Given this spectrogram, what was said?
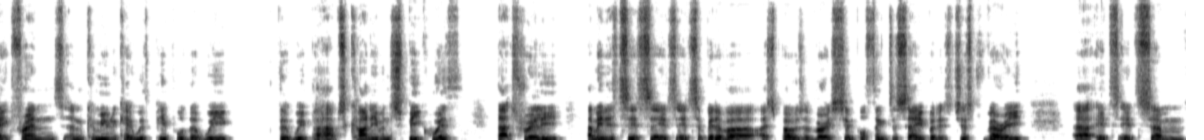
make friends and communicate with people that we that we perhaps can't even speak with that's really i mean it's it's it's it's a bit of a i suppose a very simple thing to say but it's just very uh, it's it's um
